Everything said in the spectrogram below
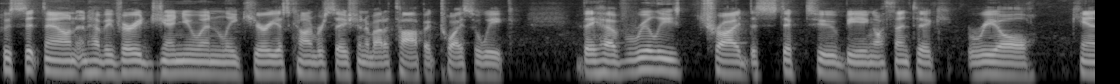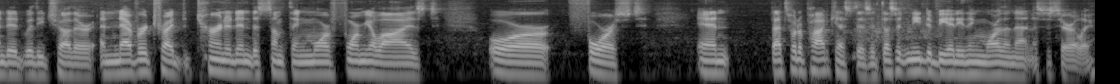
who sit down and have a very genuinely curious conversation about a topic twice a week. They have really tried to stick to being authentic, real, candid with each other and never tried to turn it into something more formalized or forced. And that's what a podcast is. It doesn't need to be anything more than that necessarily.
